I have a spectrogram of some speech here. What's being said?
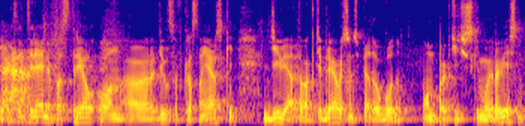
Я, кстати, реально пострел. Он э, родился в Красноярске 9 октября 85 года. Он практически мой ровесник.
